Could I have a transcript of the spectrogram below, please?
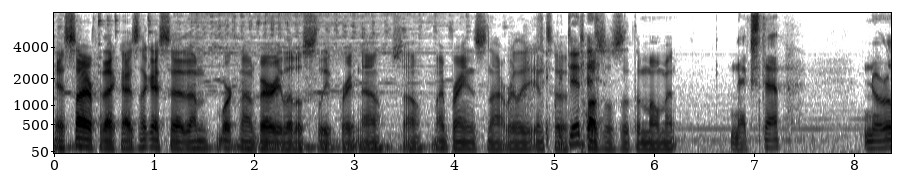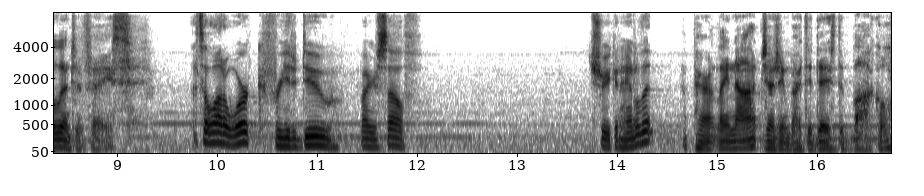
Yeah, sorry for that, guys. Like I said, I'm working on very little sleep right now, so my brain's not really into we did it. puzzles at the moment. Next step, neural interface. That's a lot of work for you to do by yourself. Sure you can handle it? Apparently not, judging by today's debacle.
